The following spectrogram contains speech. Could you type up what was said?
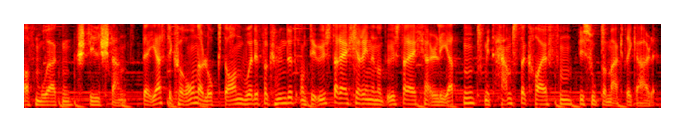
auf morgen stillstand. Der erste Corona-Lockdown wurde verkündet und die Österreicherinnen und Österreicher leerten mit Hamsterkäufen die Supermarktregale.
